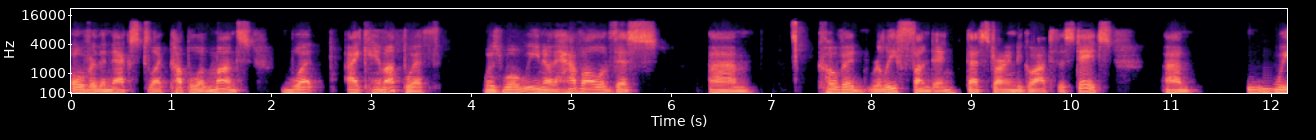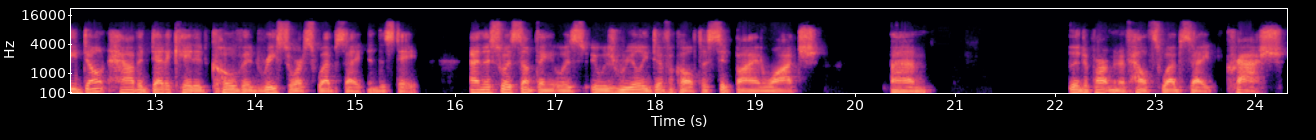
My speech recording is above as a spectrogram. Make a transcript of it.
over the next like couple of months, what I came up with was, well, you know, they have all of this um, COVID relief funding that's starting to go out to the states. Um, we don't have a dedicated COVID resource website in the state, and this was something it was it was really difficult to sit by and watch um, the Department of Health's website crash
